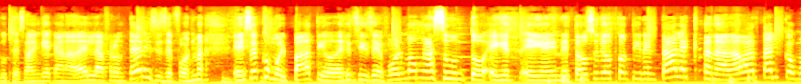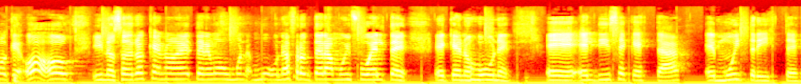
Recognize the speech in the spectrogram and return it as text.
Ustedes saben que Canadá es la frontera y si se forma, eso es como el patio, de, si se forma un asunto en, en Estados Unidos continentales, Canadá va a estar como que, oh, oh, y nosotros que no tenemos una, frontera muy fuerte que nos une. él dice que está muy triste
